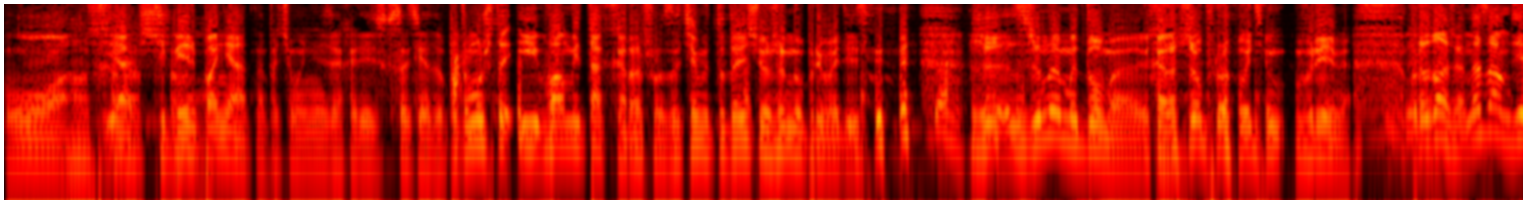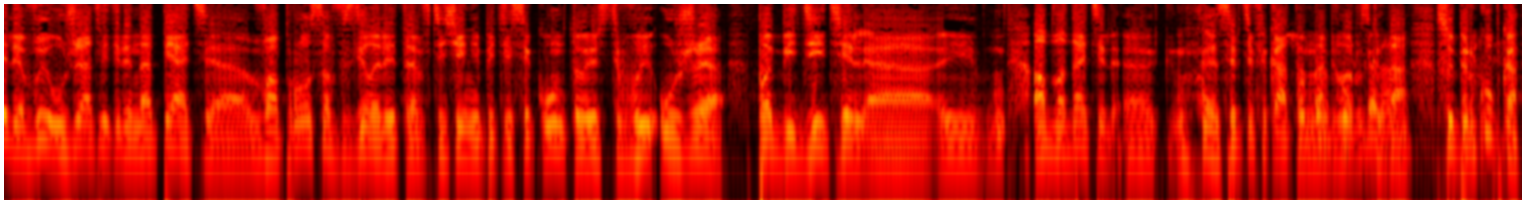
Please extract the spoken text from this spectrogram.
О, Вот я, хорошо. теперь понятно, почему нельзя ходить к соседу. Потому что и вам и так хорошо. Зачем туда еще жену приводить? Ж- С женой мы дома хорошо проводим время. Продолжаем. На самом деле вы уже ответили на пять э, вопросов, сделали это в течение пяти секунд, то есть вы уже победитель, э, и обладатель э, сертификата на белорусском, да? да, суперкубка.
